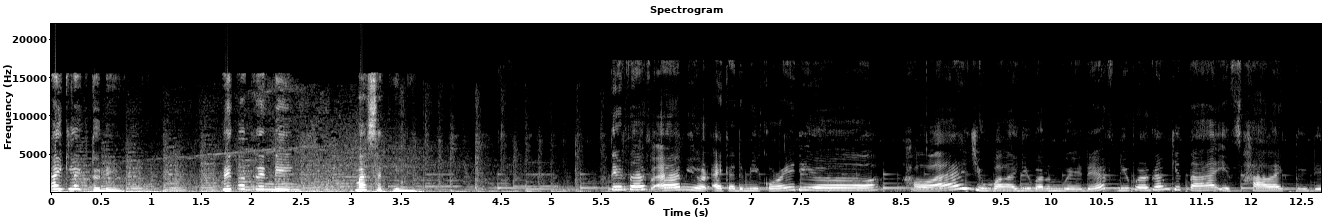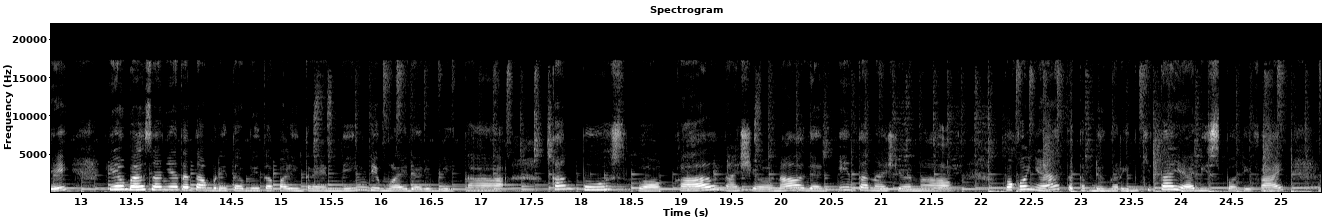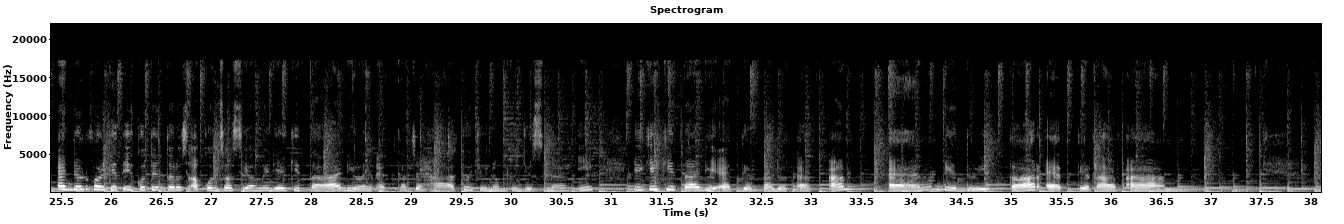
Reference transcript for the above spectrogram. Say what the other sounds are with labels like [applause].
Highlight Today. Berita trending masa kini. Tirta FM, your academic radio Halo, jumpa lagi bareng gue Dev di program kita It's Highlight Today Yang bahasanya tentang berita-berita paling trending dimulai dari berita kampus, lokal, nasional, dan internasional Pokoknya tetap dengerin kita ya di Spotify And don't forget ikutin terus akun sosial media kita di line at kch7679i IG kita di @tirta.fm and di Twitter @tirtafm.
